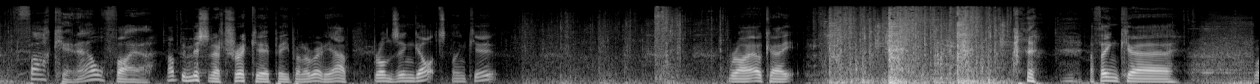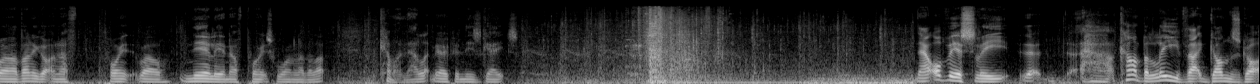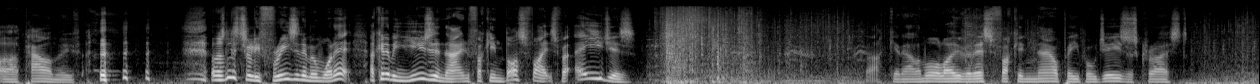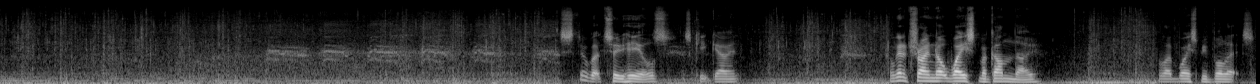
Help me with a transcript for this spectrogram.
Fucking hellfire. I've been missing a trick here, people. I really have. Bronze ingot, thank you. Right, okay. I think, uh, well, I've only got enough point, well, nearly enough points for one level up. Come on now, let me open these gates. Now, obviously, I can't believe that gun's got a power move. I was literally freezing him in one hit. I could have been using that in fucking boss fights for ages. Fucking hell, I'm all over this fucking now, people. Jesus Christ. Still got two heals. Let's keep going. I'm going to try and not waste my gun, though. I'll like waste me bullets.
